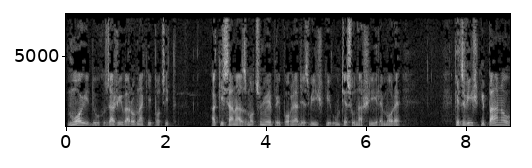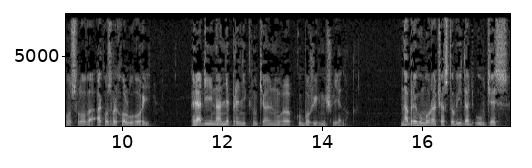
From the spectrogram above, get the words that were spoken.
Môj duch zažíva rovnaký pocit, aký sa nás zmocňuje pri pohľade z výšky útesu na šíre more, keď z výšky pánovho slova ako z vrcholu hory hľadí na nepreniknutelnú hĺbku Božích myšlienok. Na brehu mora často vydať útes,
